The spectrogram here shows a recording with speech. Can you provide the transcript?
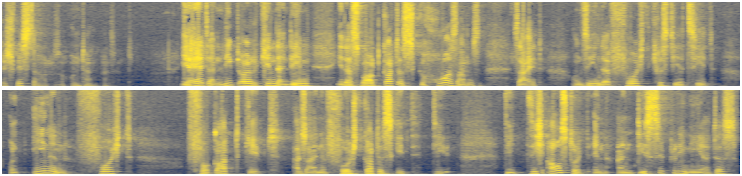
Geschwister oder so undankbar sind? Ihr Eltern, liebt eure Kinder, indem ihr das Wort Gottes gehorsam seid und sie in der Furcht Christi erzieht und ihnen Furcht vor Gott gibt, also eine Furcht Gottes gibt, die, die sich ausdrückt in ein diszipliniertes,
